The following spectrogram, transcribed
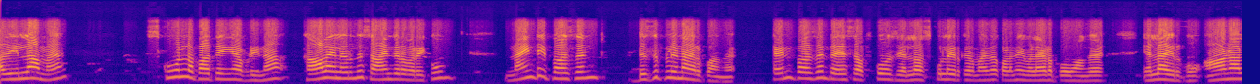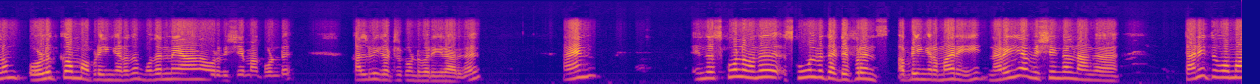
அது இல்லாமல் ஸ்கூலில் பார்த்தீங்க அப்படின்னா காலையிலேருந்து சாயந்தரம் வரைக்கும் நைன்டி பர்சன்ட் டிசிப்ளினா இருப்பாங்க. டென் பர்சன்ட் எஸ் அஃப்கோர்ஸ் எல்லா ஸ்கூல்ல இருக்கிற மாதிரி தான் குழந்தைங்க விளையாட போவாங்க. எல்லாம் இருக்கும். ஆனாலும் ஒழுக்கம் அப்படிங்கிறது முதன்மையான ஒரு விஷயமா கொண்டு கல்வி கற்றுக்கொண்டு வருகிறார்கள். அண்ட் இந்த ஸ்கூல்ல வந்து ஸ்கூல் வித் டிஃபரன்ஸ் அப்படிங்கிற மாதிரி நிறைய விஷயங்கள் நாங்க தனித்துவமா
